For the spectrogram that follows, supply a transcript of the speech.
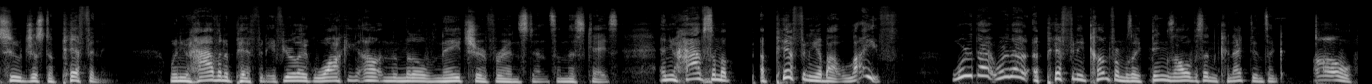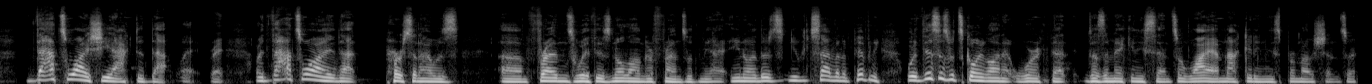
to just epiphany. When you have an epiphany, if you're like walking out in the middle of nature, for instance, in this case, and you have some epiphany about life, where did that where did that epiphany come from? It's like things all of a sudden connected. It's like, oh, that's why she acted that way, right? Or that's why that person I was um, friends with is no longer friends with me. I, you know, there's you just have an epiphany, or this is what's going on at work that doesn't make any sense, or why I'm not getting these promotions, or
